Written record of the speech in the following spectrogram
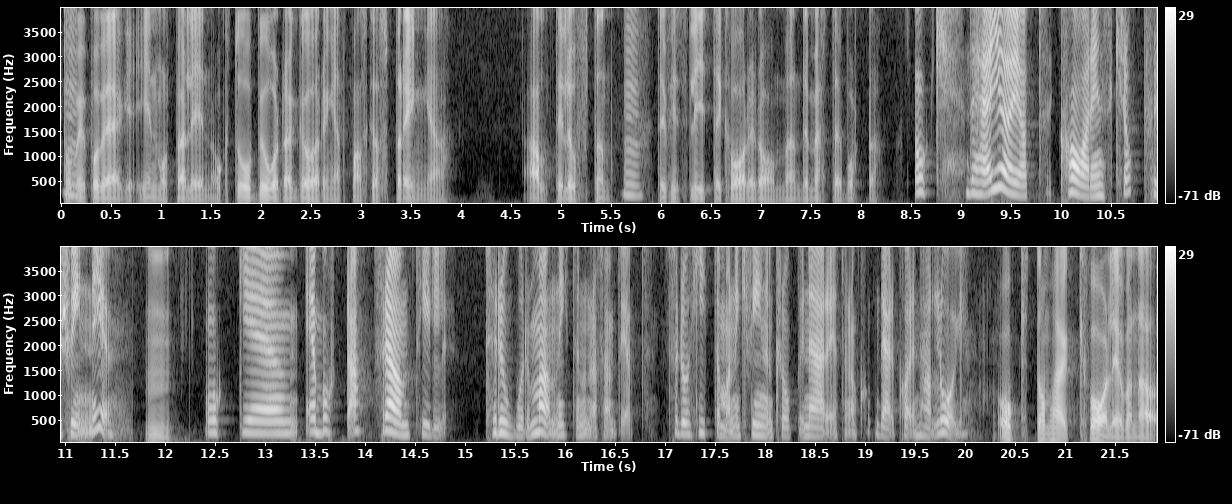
De Mm. är på väg in mot Berlin och då beordrar Göring att man ska spränga allt i luften. Mm. Det finns lite kvar idag, men det mesta är borta. Och det här gör ju att Karins kropp försvinner ju. Mm. Och eh, är borta fram till, tror man, 1951. För då hittar man en kvinnokropp i närheten av där Karin Hall låg. Och de här kvarlevorna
